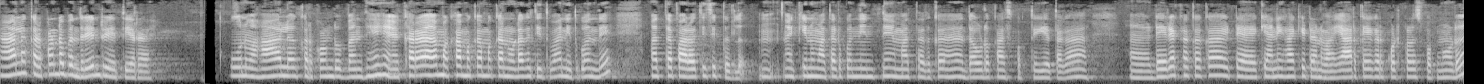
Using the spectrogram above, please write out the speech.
ಹಾಲು ಕರ್ಕೊಂಡು ಬಂದ್ರೇನ್ರಿ ಅತ್ತಿಯಾರ? ಹ್ಞೂ ಹಾಲು ಕರ್ಕೊಂಡು ಬಂದು ಕರ ಮಕ ಮಕ ಮಕ ನೋಡಕತ್ತಿದ್ವ? ನಿಂತ್ಕೊಂಡೆ. ಮತ್ತೆ ಪಾರ್ವತಿ ಸಿಕ್ಕದ್ಲು. ಆಕಿನೂ ಮಾತಾಡ್ಕೊಂಡು ನಿಂತೆ ಮತ್ತೆ ಅದಕ್ಕೆ ದೌಡ ಕಾಸ್ಬೇಕು ತೆಗಿಯತ್ತಾಗ ಡೈರೆಕ್ಟ್ ಹಾಕಕ್ಕ ಕ್ಯಾನಿಗೆ ಹಾಕಿಟ್ಟನ್ವ ಯಾರ ಕೈಗಾರ ಕೊಟ್ಟು ಕಳಿಸ್ಬೇಕು ನೋಡು.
